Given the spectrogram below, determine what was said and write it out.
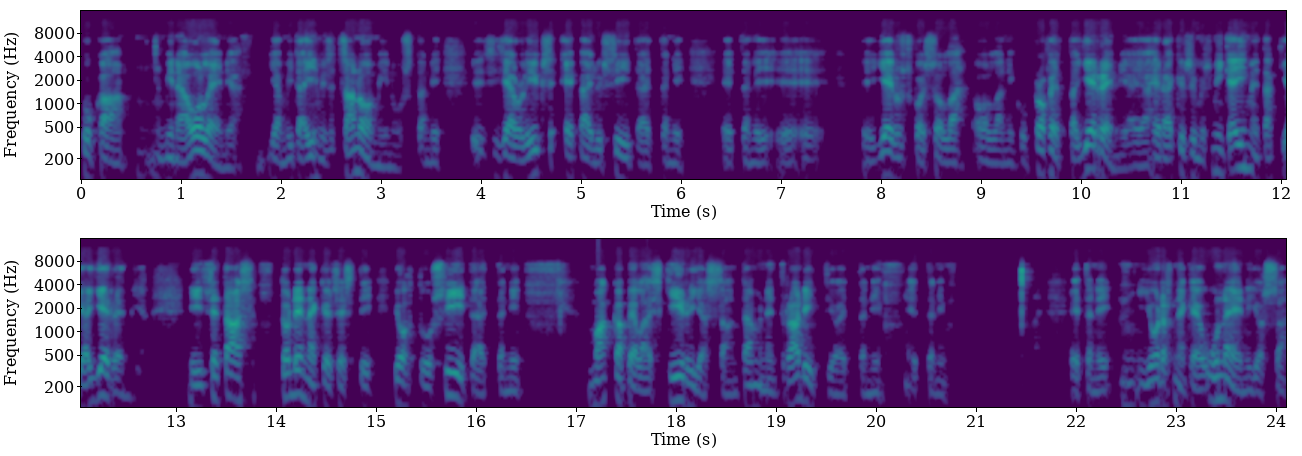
kuka minä olen ja, ja mitä ihmiset sanoo minusta, niin siellä oli yksi epäilys siitä, että, niin, että niin, e, e, Jeesus voisi olla, olla niin kuin profeetta Jeremia, ja herää kysymys, minkä ihmeen takia Jeremia? Niin se taas todennäköisesti johtuu siitä, että niin makkapelaiskirjassa on tämmöinen traditio, että, niin, että niin, että niin Juudas näkee uneen, jossa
